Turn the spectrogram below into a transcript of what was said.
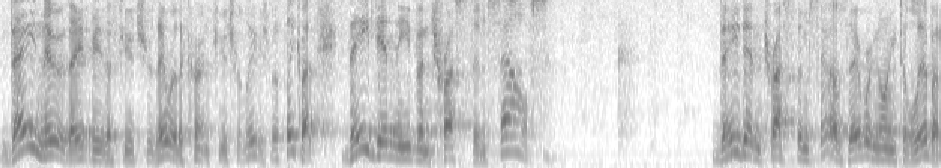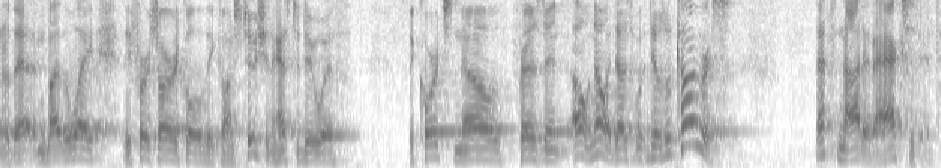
They knew they'd be the future, they were the current future leaders. But think about it, they didn't even trust themselves they didn't trust themselves. They were going to live under that. And by the way, the first article of the Constitution has to do with the courts, no, president, oh, no, it, does, it deals with Congress. That's not an accident.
